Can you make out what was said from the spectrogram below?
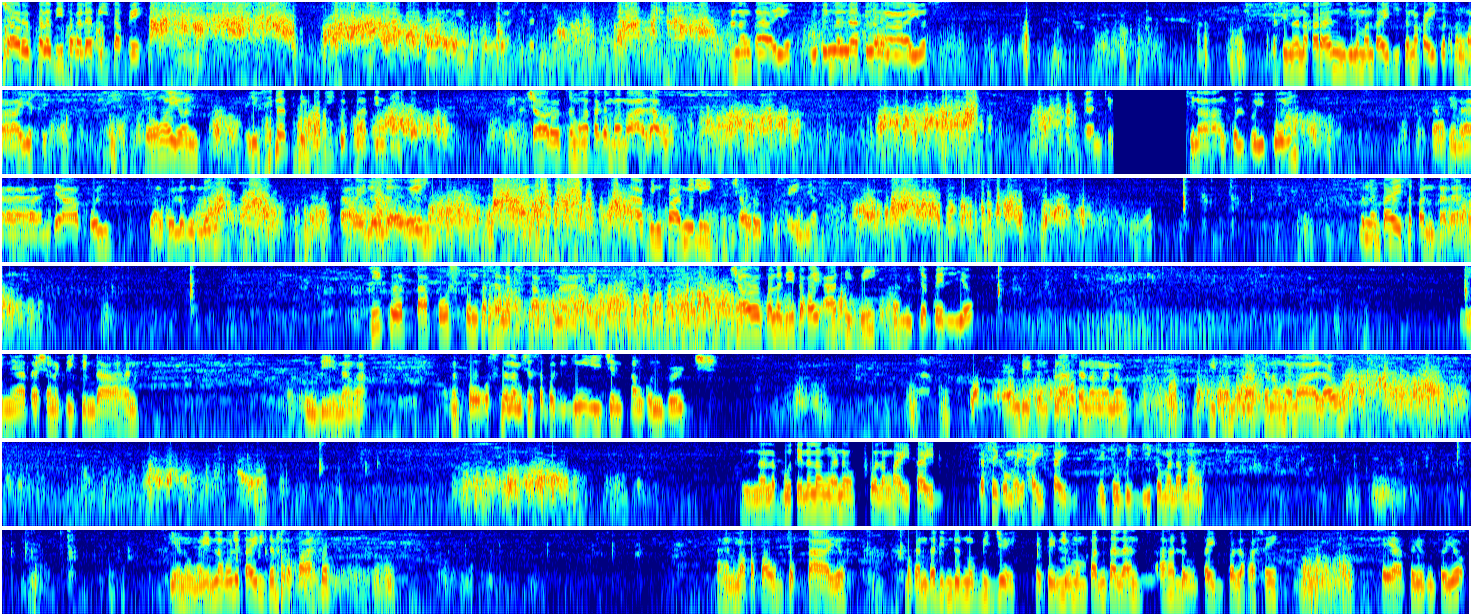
Shoutout pala dito kay Tita yun, so wala sila dito. Na lang tayo. Buting lang natin ang maayos. Kasi noong nakaraan, hindi naman tayo dito nakaikot ng maayos eh. So ngayon, ayusin natin yung pag-ikot natin dito. So, shoutout sa mga taga Mamalaw. Yan, kina, Uncle Boy Boy. Sa kina Auntie Apple. Sa Kulong-Kulong. Sa kay Lola Owel. Sa Abin Family. Shoutout ko sa inyo. Ito lang tayo sa pantalan. Ikot, tapos punta sa next stop natin. Shoutout pala dito kay Ate V, na Medjabello. Hindi na yata siya nagtitindahan. Hindi na nga. Nag-focus na lang siya sa pagiging agent ng Converge. Ayan, dito ang plaza ng ano, dito ang plaza ng Mamalaw. Nala, buti na lang ano, walang high tide. Kasi kung may high tide, may tubig dito malamang. Yan o, ngayon lang ulit tayo dito nakapasok. Sana makapaugtok tayo. Maganda din doon mag-video eh. Ito yung lumang pantalan. Ah, low tide pala kasi. Kaya ito yung tuyo.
